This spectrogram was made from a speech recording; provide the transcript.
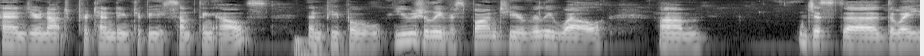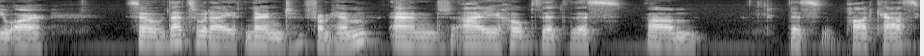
and you're not pretending to be something else, then people usually respond to you really well, um, just uh, the way you are. So that's what I learned from him, and I hope that this um, this podcast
